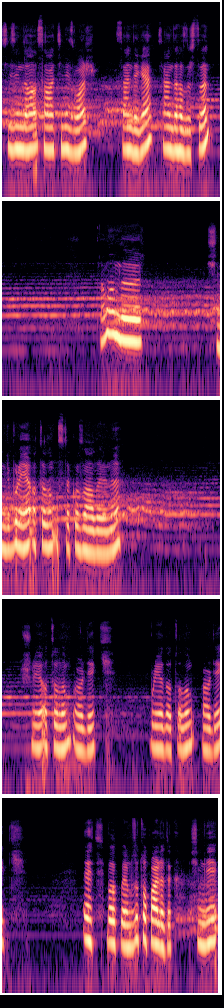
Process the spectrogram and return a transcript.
Sizin daha saatiniz var. Sen de gel. Sen de hazırsın. Tamamdır. Şimdi buraya atalım ıstakoz ağlarını. Şuraya atalım ördek. Buraya da atalım ördek. Evet balıklarımızı toparladık. Şimdi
